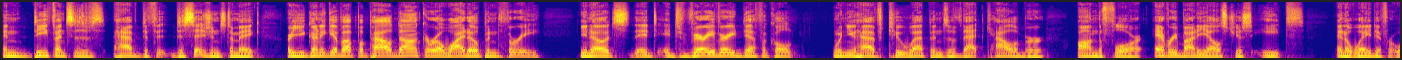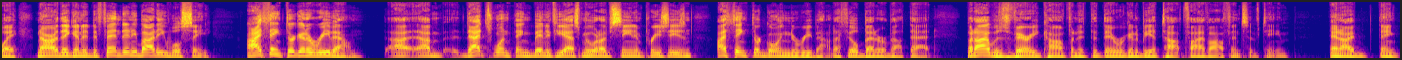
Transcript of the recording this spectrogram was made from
and defenses have def- decisions to make. Are you going to give up a pal dunk or a wide open three? You know, it's it, it's very very difficult when you have two weapons of that caliber on the floor. Everybody else just eats in a way different way. Now, are they going to defend anybody? We'll see. I think they're going to rebound. Uh, that's one thing, Ben. If you ask me what I've seen in preseason, I think they're going to rebound. I feel better about that. But I was very confident that they were going to be a top five offensive team, and I think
